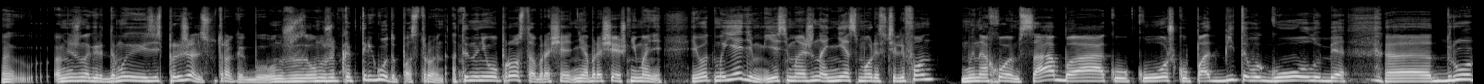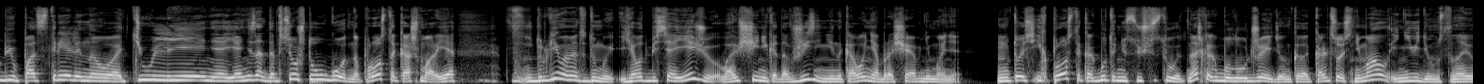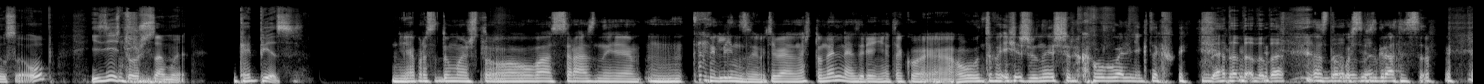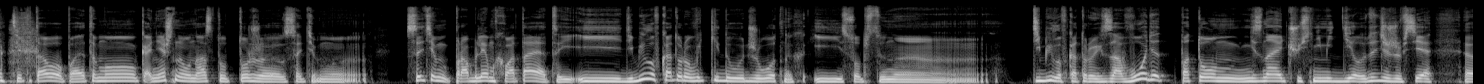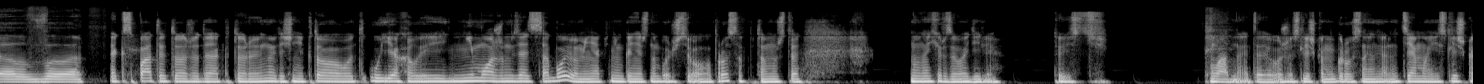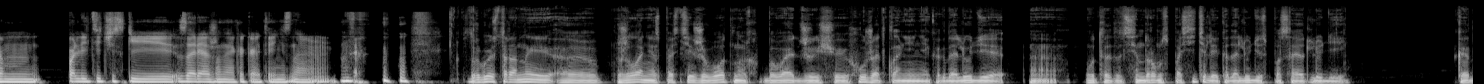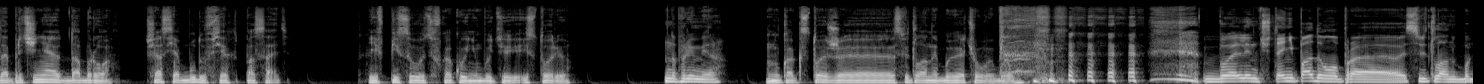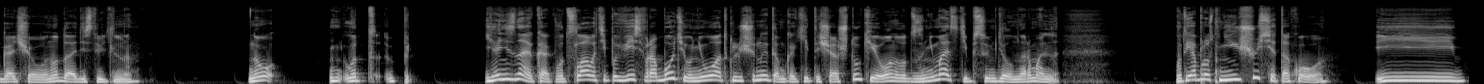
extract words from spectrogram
А а мне жена говорит, да мы здесь проезжали с утра, как бы, он уже, он уже как три года построен, а ты на него просто обращай, не обращаешь внимания. И вот мы едем, если моя жена не смотрит в телефон, мы находим собаку, кошку, подбитого голубя, э, дробью подстреленного тюленя, я не знаю, да все что угодно, просто кошмар. Я в другие моменты думаю, я вот без себя езжу, вообще никогда в жизни ни на кого не обращаю внимания. Ну, то есть их просто как будто не существует. Знаешь, как было у Джейди, он когда кольцо снимал и невидимым становился, оп, и здесь то же самое. Капец. Я просто думаю, что у вас разные линзы. У тебя, знаешь, туннельное зрение такое, а у твоей жены широкоугольник такой Да-да-да-да-да. на 180 Да-да-да. градусов. Типа того. Поэтому, конечно, у нас тут тоже с этим... С этим проблем хватает. И, и дебилов, которые выкидывают животных, и, собственно, дебилов, которые их заводят, потом не знают, что с ними делать. Вот Эти же все э, в... Экспаты тоже, да, которые, ну, точнее, кто вот уехал и не можем взять с собой, у меня к ним, конечно, больше всего вопросов, потому что, ну, нахер заводили. То есть, ладно, это уже слишком грустная, наверное, тема и слишком политически заряженная какая-то, я не знаю. С другой стороны, э, желание спасти животных бывает же еще и хуже отклонение, когда люди... э, вот этот синдром спасителей, когда люди спасают людей. Когда причиняют добро. Сейчас я буду всех спасать. И вписываются в какую-нибудь историю. Например. Ну, как с той же Светланой Богачевой было. Блин, что-то я не подумал про Светлану Богачеву. Ну да, действительно. Ну, вот я не знаю как. Вот Слава, типа, весь в работе, у него отключены там какие-то сейчас штуки, он вот занимается, типа, своим делом нормально. Вот я просто не ищу себе такого. И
